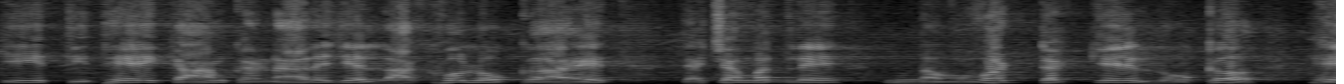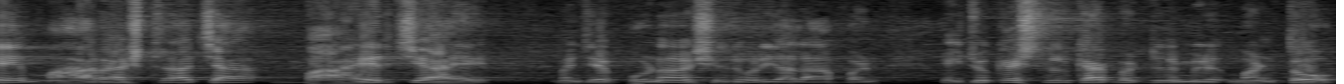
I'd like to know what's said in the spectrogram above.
की तिथे काम करणारे जे लाखो लोक आहेत त्याच्यामधले नव्वद टक्के लोक हे महाराष्ट्राच्या बाहेरचे आहे. म्हणजे पुणे शिरूर याला आपण एज्युकेशनल कॅपिटल मिळ म्हणतो.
